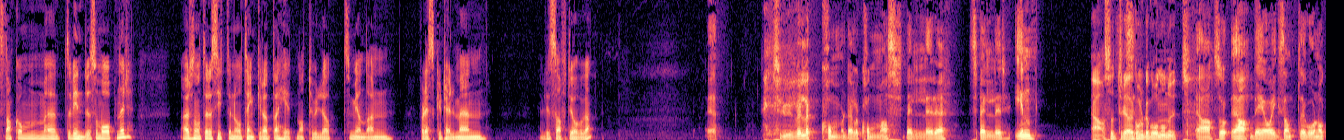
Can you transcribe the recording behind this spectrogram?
snakk om et vindu som åpner. Er det sånn at dere sitter nå og tenker at det er helt naturlig at Mjøndalen flesker til med en litt saftig overgang? Jeg tror vel det kommer til å komme spillere spiller inn. Ja, så tror jeg det kommer til å gå noen ut. Ja, så, ja det òg, ikke sant. Det går nok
